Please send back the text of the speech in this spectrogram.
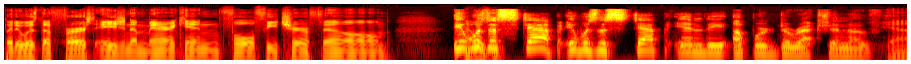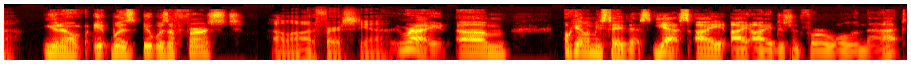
but it was the first Asian American full feature film. it was, was a the- step it was the step in the upward direction of Yeah, you know it was it was a first a lot of first. Yeah. right um okay let me say this yes i i, I auditioned for a role in that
